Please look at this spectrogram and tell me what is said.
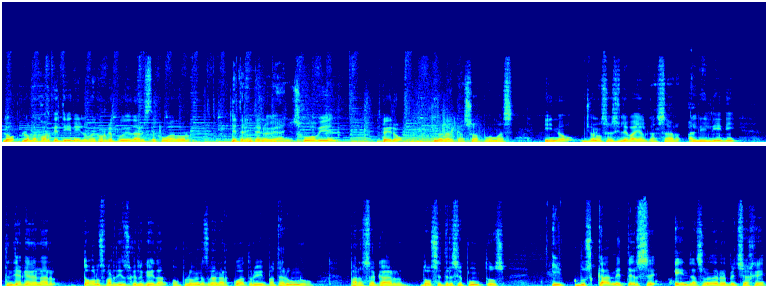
lo, lo mejor que tiene y lo mejor que puede dar este jugador de 39 años. Jugó bien, pero no le alcanzó a Pumas. Y no, yo no sé si le vaya a alcanzar a Lilini. Tendría que ganar todos los partidos que le quedan, o por lo menos ganar cuatro y empatar uno, para sacar 12, 13 puntos y buscar meterse en la zona de repechaje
